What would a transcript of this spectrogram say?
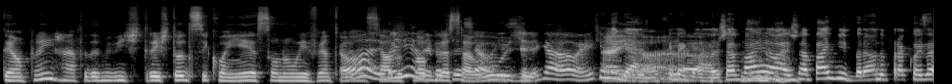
tempo, hein, Rafa? 2023, todos se conheçam num evento presencial oh, imagina, do Top da Saúde. Isso é legal, hein? Que legal, Aí, que legal. Já vai, ó, já vai vibrando para a coisa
